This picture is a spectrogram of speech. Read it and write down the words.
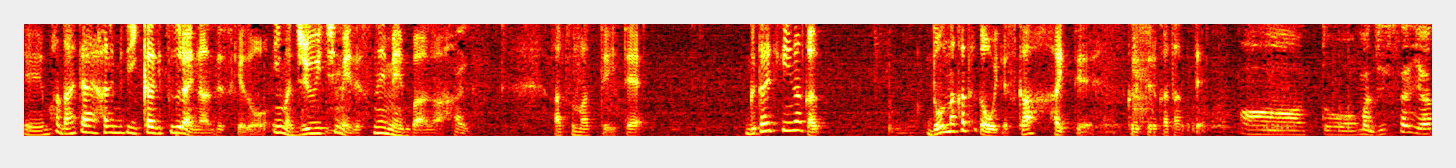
えーまあ、大体始めて1ヶ月ぐらいなんですけど今11名ですね。メンバーがはい。集まっていて具体的になんかどんな方が多いですか？入ってくれてる方って。あーと、まあ、実際や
